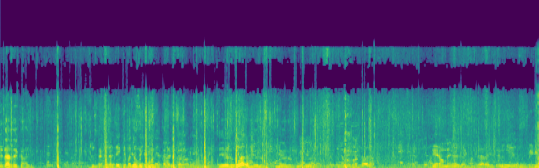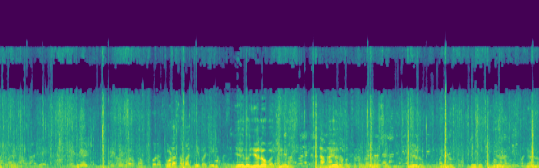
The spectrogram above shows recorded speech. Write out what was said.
इधर दिखा दे दूसरा कलर देख के बताओ मुझे कौन सा कलर निकलवा दूँ। ये लो ये वाला? ये लो ये लो ये लो। दे रहा हूँ मैं ये वीडियो थोड़ा सा बाकी है बाजी ये लो ये लो भाई ये लो। ये लो। ये लो ये लो ये लो ये लो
